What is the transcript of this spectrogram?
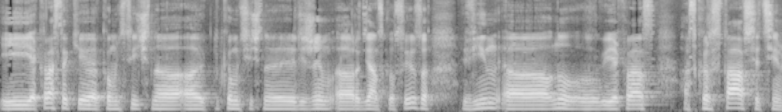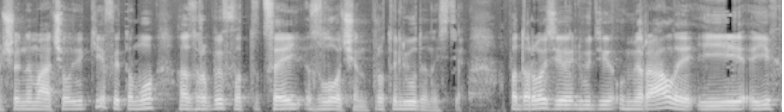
І якраз таки е, комуністичний режим е, Радянського Союзу він е, ну, якраз скористався цим, що немає чоловіків, і тому е, зробив от цей злочин проти людяності. По дорозі люди умирали, і їх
